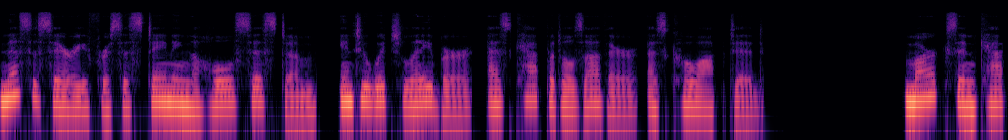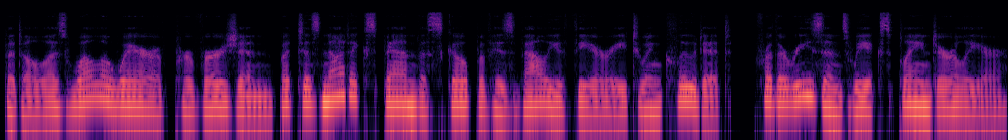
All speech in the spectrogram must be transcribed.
necessary for sustaining the whole system, into which labor, as capital's other, is co-opted. Marx in Capital is well aware of perversion but does not expand the scope of his value theory to include it, for the reasons we explained earlier.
